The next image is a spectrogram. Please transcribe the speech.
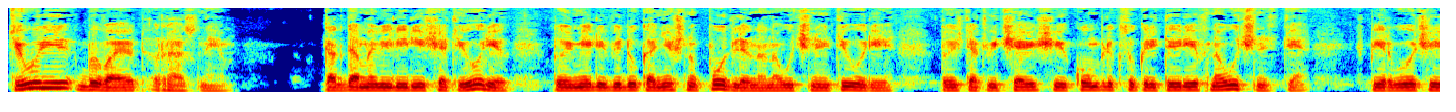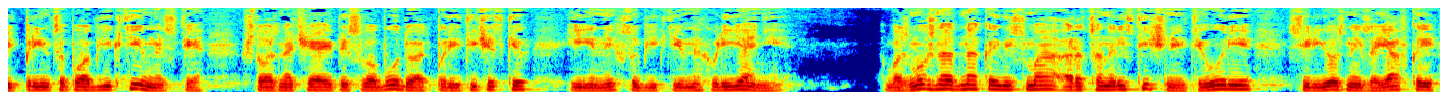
Теории бывают разные. Когда мы вели речь о теориях, то имели в виду, конечно, подлинно научные теории, то есть отвечающие комплексу критериев научности, в первую очередь принципу объективности, что означает и свободу от политических и иных субъективных влияний. Возможно, однако, и весьма рационалистичные теории с серьезной заявкой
